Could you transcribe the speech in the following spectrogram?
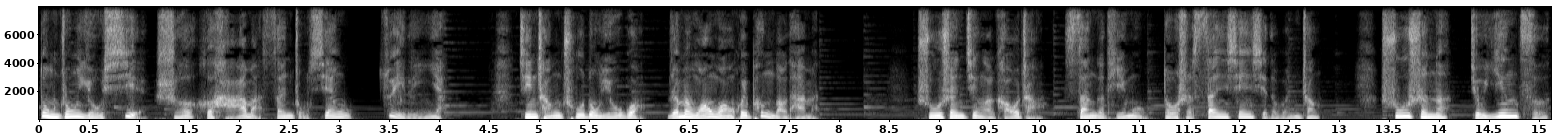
洞中有蟹、蛇和蛤蟆三种仙物，最灵验。经常出洞游逛，人们往往会碰到他们。书生进了考场，三个题目都是三仙写的文章，书生呢就因此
